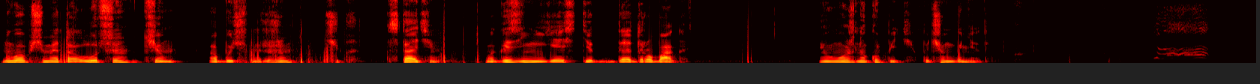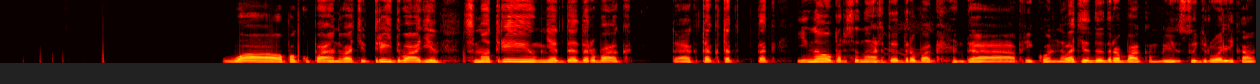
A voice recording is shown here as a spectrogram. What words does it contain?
Ну, в общем, это лучше, чем обычный режим. Чик. Кстати, магазине есть дедробак. Его можно купить. Почему бы нет? Вау, покупаем. Давайте. 3, 2, 1. Смотри, у меня дедробак. Так, так, так, так. И новый персонаж Дедробак. Да, прикольно. Давайте Дедробаком. Блин, суть ролика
